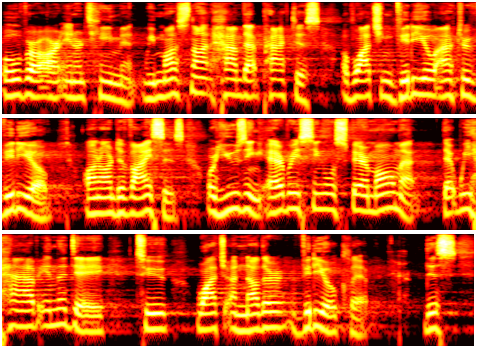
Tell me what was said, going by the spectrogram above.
over our entertainment. We must not have that practice of watching video after video on our devices or using every single spare moment that we have in the day to watch another video clip. This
